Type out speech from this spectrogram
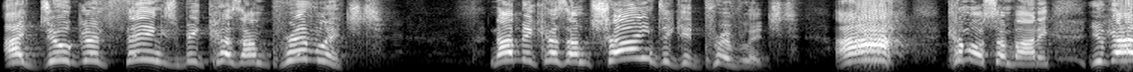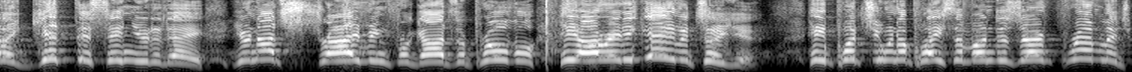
I do good things because I'm privileged, not because I'm trying to get privileged. Ah, come on, somebody. You got to get this in you today. You're not striving for God's approval, He already gave it to you. He put you in a place of undeserved privilege.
